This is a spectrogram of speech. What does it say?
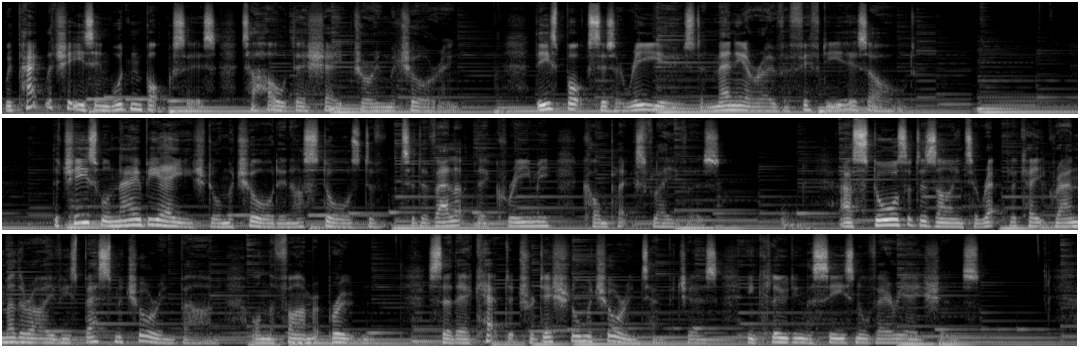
We pack the cheese in wooden boxes to hold their shape during maturing. These boxes are reused and many are over 50 years old. The cheese will now be aged or matured in our stores to, to develop their creamy, complex flavours. Our stores are designed to replicate Grandmother Ivy's best maturing barn on the farm at Bruton, so they're kept at traditional maturing temperatures, including the seasonal variations.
